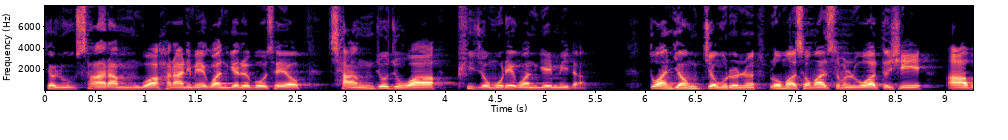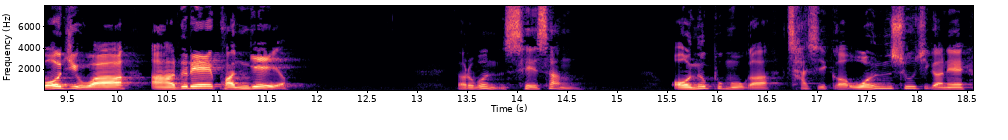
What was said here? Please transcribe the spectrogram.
결국 사람과 하나님의 관계를 보세요. 창조주와 피조물의 관계입니다. 또한 영적으로는 로마서 말씀을 보았듯이 아버지와 아들의 관계예요. 여러분, 세상 어느 부모가 자식과 원수지 간의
